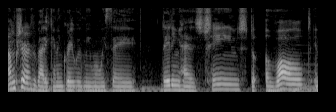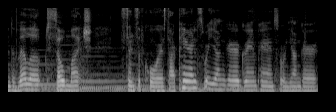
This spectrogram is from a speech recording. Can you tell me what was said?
I'm sure everybody can agree with me when we say dating has changed, evolved, and developed so much since, of course, our parents were younger, grandparents were younger.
